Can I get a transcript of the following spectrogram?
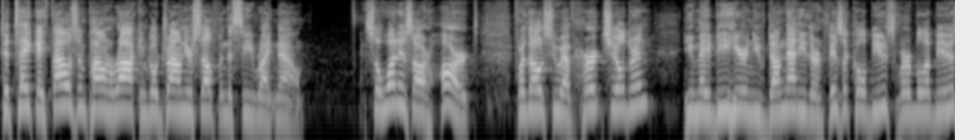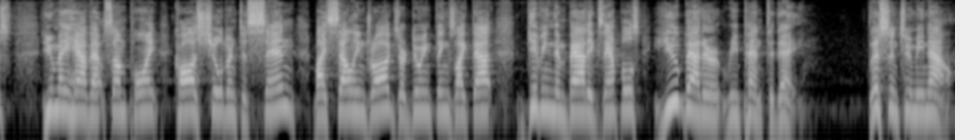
to take a thousand pound rock and go drown yourself in the sea right now. So, what is our heart for those who have hurt children? You may be here and you've done that either in physical abuse, verbal abuse. You may have at some point caused children to sin by selling drugs or doing things like that, giving them bad examples. You better repent today. Listen to me now.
